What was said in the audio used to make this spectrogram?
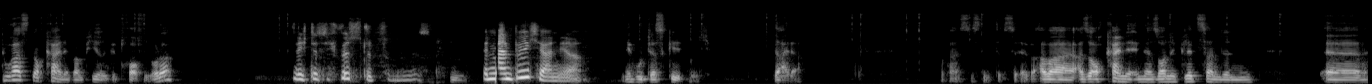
du hast noch keine Vampire getroffen, oder? Nicht, dass ich wüsste zumindest. Hm. In meinen Büchern, ja. Ja gut, das gilt nicht. Leider. Das ist nicht dasselbe. Aber also auch keine in der Sonne glitzernden äh,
